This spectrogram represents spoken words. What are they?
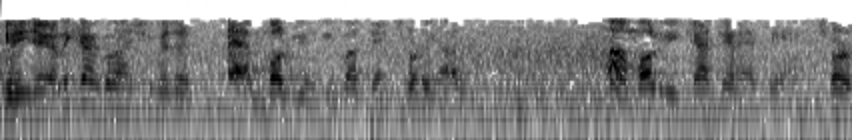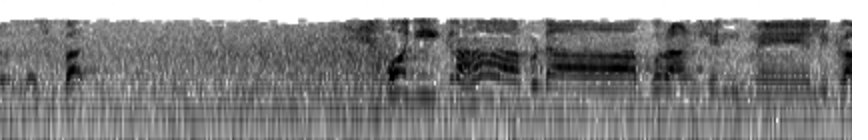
کسی جگہ لکھا ہے قرآن شیف مولویوں کی باتیں چھوڑو یار۔ ہاں مولوی کہتے رہتے ہیں، چھوڑو ایسی باتیں او جی کہاں اپنا قرآن شریف میں لکھا،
